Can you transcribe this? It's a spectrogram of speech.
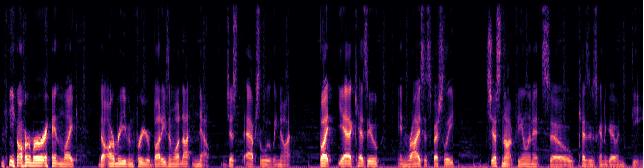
the armor and, like, the armor even for your buddies and whatnot. No, just absolutely not. But yeah, Khezu in Rise especially, just not feeling it. So Khezu's gonna go in D.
